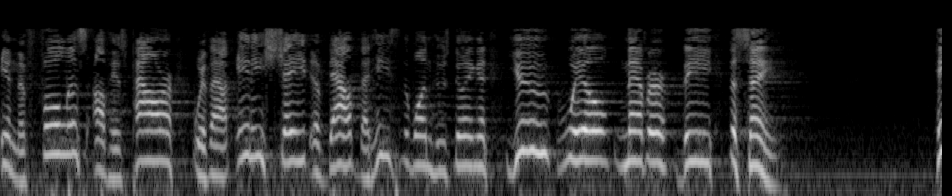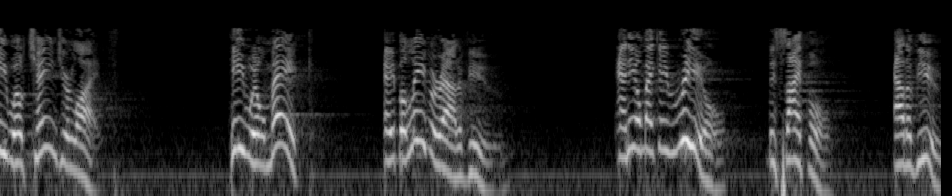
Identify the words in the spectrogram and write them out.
in the fullness of His power without any shade of doubt that He's the one who's doing it, you will never be the same. He will change your life. He will make a believer out of you. And He'll make a real disciple out of you.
